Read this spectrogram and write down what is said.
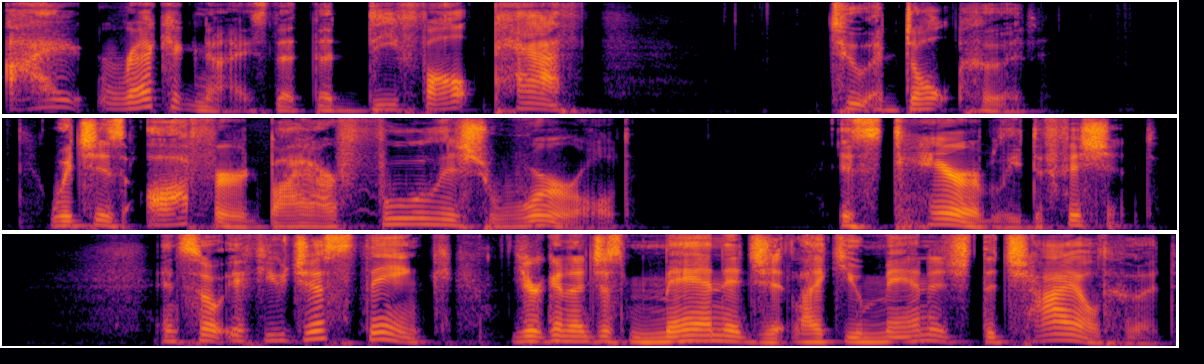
I recognize that the default path to adulthood, which is offered by our foolish world, is terribly deficient. And so, if you just think you're going to just manage it like you managed the childhood,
